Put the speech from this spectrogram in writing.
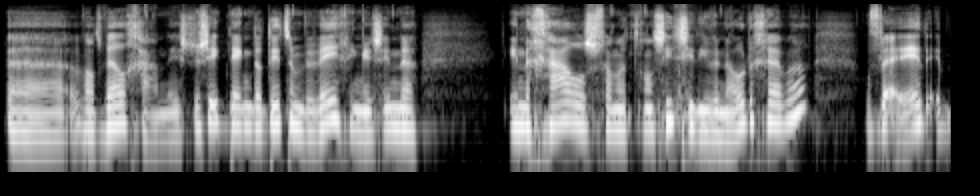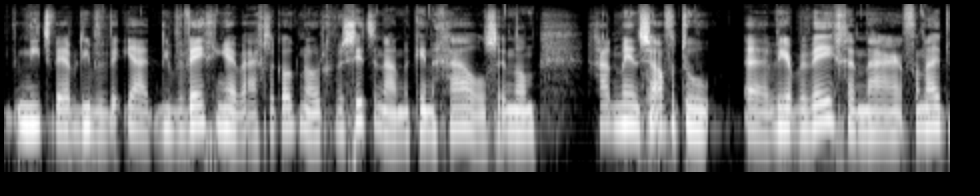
uh, wat wel gaande is. Dus ik denk dat dit een beweging is in de, in de chaos van de transitie die we nodig hebben. Of de, niet, we hebben die, ja, die beweging hebben eigenlijk ook nodig. We zitten namelijk in de chaos. En dan gaan mensen af en toe uh, weer bewegen naar, vanuit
